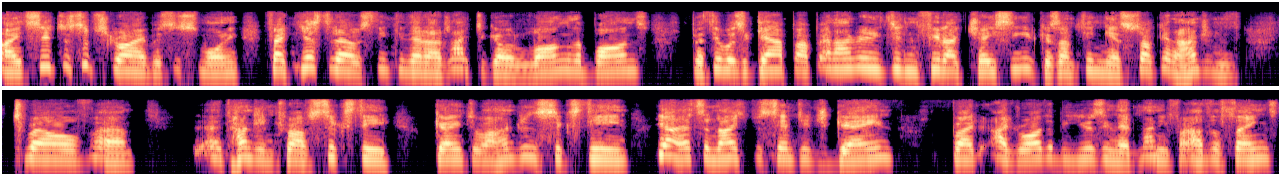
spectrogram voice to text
I said to subscribers this morning. In fact, yesterday I was thinking that I'd like to go long the bonds, but there was a gap up, and I really didn't feel like chasing it because I'm thinking a stock at 112, um, at 112.60 going to 116. Yeah, that's a nice percentage gain, but I'd rather be using that money for other things.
